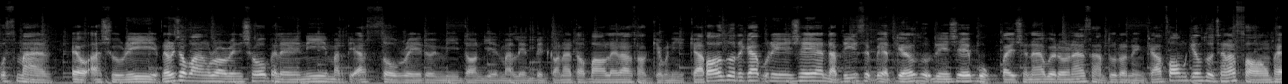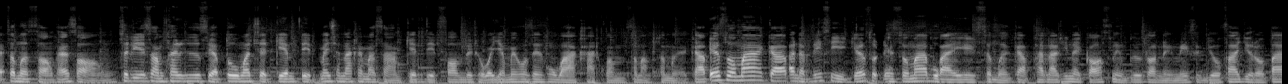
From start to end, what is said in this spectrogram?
อุสมาน เอลอาชูรีนรุชวางลอเรนโชเปเลนีมาติอัสโซเร โดยมีดอนเยนมาเลนเป็นกองหน้าตัวเป้าและลาสองเกมวันนี้ครับฟอร์มสุดนะครับอุดิเช่อันดับที่ 11 เกมล่าสุดอุดิเช่บุกไปชนะเวโรนา3ตัวต่อ1ครับฟอร์มเกมสุดชนะ2แพ้เสมอ2แพ้2สถิติสำคัญคือเสียบตูมา 7 เกมติดไม่ชนะใครมา 3 เกมติดฟอร์มโดยถือว่ายังไม่คงเส้นคงวาขาดความสม่ำเสมอครับอเอสโซมาครับอันดับที่ 4 เกมสุดเอสโซมาบุกไปเสมอกับพานาที่ในกอส1ประตูต่อ1ในศึกยูฟ่ายูโรปา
